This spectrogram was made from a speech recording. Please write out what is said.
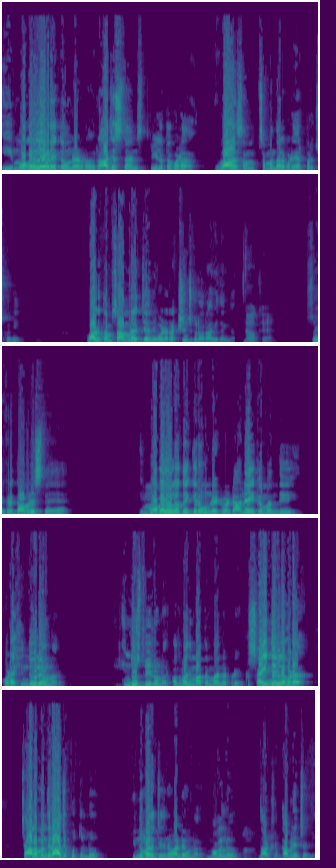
ఈ మొఘలు ఎవరైతే ఉన్నారో రాజస్థాన్ స్త్రీలతో కూడా వివాహ సం- సంబంధాలు కూడా ఏర్పరచుకొని వాళ్ళు తమ సామ్రాజ్యాన్ని కూడా రక్షించుకున్నారు ఆ విధంగా. ఓకే. సో ఇక్కడ గమనిస్తే ఈ మొఘలుల దగ్గర ఉండేటువంటి అనేక మంది కూడా హిందువులే ఉన్నారు. హిందూ స్త్రీలు ఉన్నారు. కొంతమంది మతం మారినప్పుడు ఇక్కడ సైన్యంలో కూడా చాలా మంది రాజపుత్రులు హిందూ మతం చెందిన వాళ్ళే ఉన్నారు మొఘలు దాంట్లో. గమనించండి.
